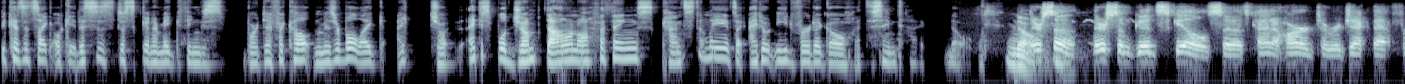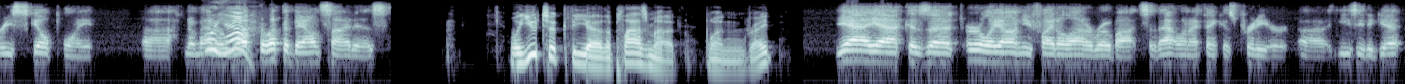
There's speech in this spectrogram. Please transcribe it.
because it's like okay this is just going to make things more difficult and miserable like i jo- i just will jump down off of things constantly it's like i don't need vertigo at the same time no No. There's some there's some good skills, so it's kind of hard to reject that free skill point, uh, no matter yeah. what what the downside is. Well, you took the uh, the plasma one, right? Yeah, yeah, because uh, early on you fight a lot of robots, so that one I think is pretty er, uh, easy to get.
